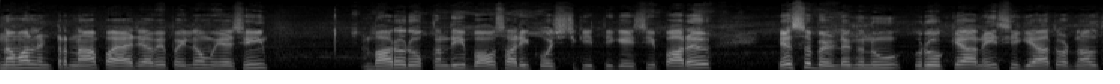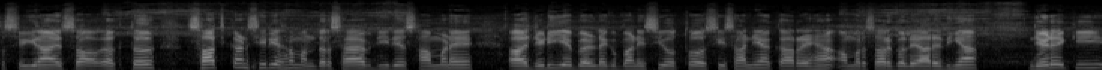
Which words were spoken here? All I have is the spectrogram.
ਨਵਾਂ ਲੈਂਟਰ ਨਾ ਪਾਇਆ ਜਾਵੇ। ਪਹਿਲਾਂ ਵੀ ਅਸੀਂ ਬਾਹਰੋਂ ਰੋਕਣ ਦੀ ਬਹੁਤ ਸਾਰੀ ਕੋਸ਼ਿਸ਼ ਕੀਤੀ ਗਈ ਸੀ, ਪਰ ਇਸ ਬਿਲਡਿੰਗ ਨੂੰ ਰੋਕਿਆ ਨਹੀਂ ਸੀ ਗਿਆ। ਤੁਹਾਡੇ ਨਾਲ ਤਸਵੀਰਾਂ ਇਸ ਵਕਤ ਸੱਚਖੰਡ ਸ੍ਰੀ ਹਰਮੰਦਰ ਸਾਹਿਬ ਜੀ ਦੇ ਸਾਹਮਣੇ ਜਿਹੜੀ ਇਹ ਬਿਲਡਿੰਗ ਬਣੀ ਸੀ, ਉੱਥੋਂ ਅਸੀਂ ਸਾਂਝੀਆਂ ਕਰ ਰਹੇ ਹਾਂ ਅੰਮ੍ਰਿਤਸਰ ਗੁਲਿਆਰੇ ਦੀਆਂ, ਜਿਹੜੇ ਕਿ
